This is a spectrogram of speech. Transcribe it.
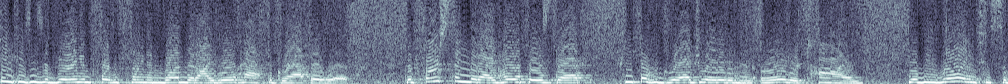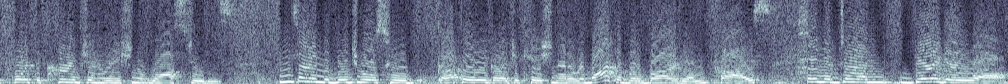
think this is a very important point and one that I will have to grapple with. The first thing that I hope is that people who graduated in an earlier time will be willing to support the current generation of law students. These are individuals who got their legal education at a remarkable bargain price and have done very, very well.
